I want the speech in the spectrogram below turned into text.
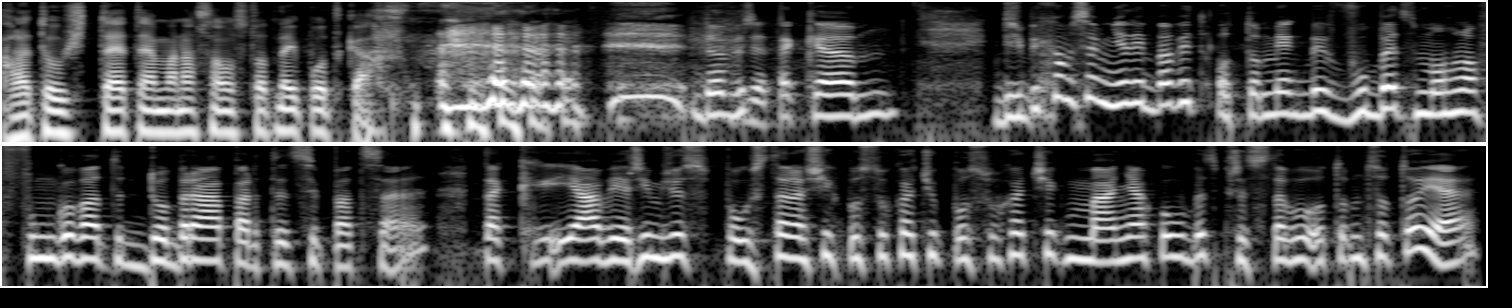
Ale to už to je téma na samostatný podcast. Dobře, tak um, když bychom se měli bavit o tom, jak by vůbec mohla fungovat dobrá participace, tak já věřím, že spousta našich posluchačů, posluchaček má nějakou vůbec představu o tom, co to je,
